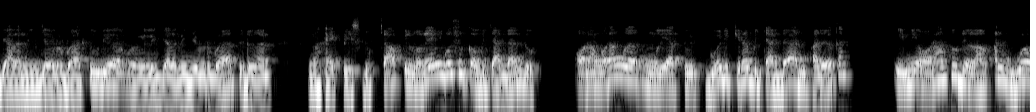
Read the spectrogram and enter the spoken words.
Jalan ninja berbatu dia memilih jalan ninja berbatu dengan ngehack di capil makanya gue suka bercandaan tuh. Orang-orang ngeliat tweet gue dikira bercandaan padahal kan ini orang tuh udah kan gue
